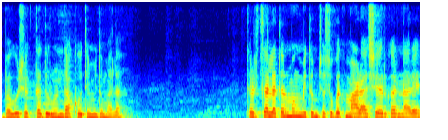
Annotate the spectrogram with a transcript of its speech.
बघू शकता दुरून दाखवते मी तुम्हाला. तर चला तर मग मी तुमच्यासोबत माळा शेअर करणार आहे.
